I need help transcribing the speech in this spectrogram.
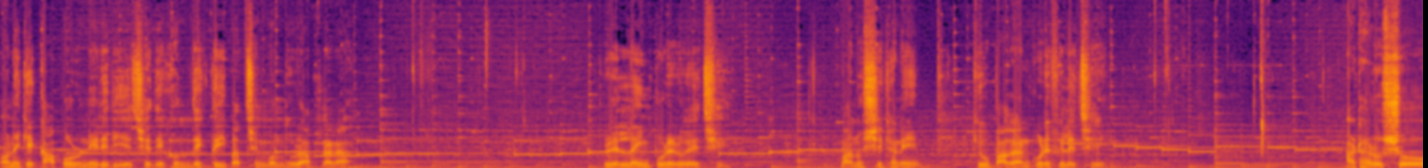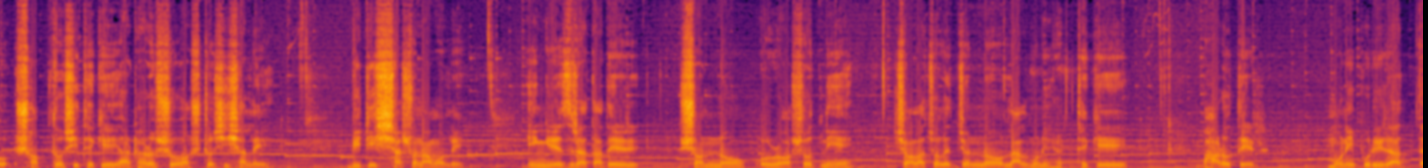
অনেকে কাপড় নেড়ে দিয়েছে। দেখুন, দেখতেই পাচ্ছেন বন্ধুরা আপনারা। রেল লাইন পড়ে রয়েছে। মানুষ সেখানে বাগান করে ফেলেছে। আঠারোশো সপ্তাশি থেকে আঠারোশো অষ্টআশি সালে ব্রিটিশ শাসন আমলে ইংরেজরা তাদের সৈন্য ও রসদ নিয়ে চলাচলের জন্য লালমনিরহাট থেকে ভারতের মণিপুরি রাজ-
